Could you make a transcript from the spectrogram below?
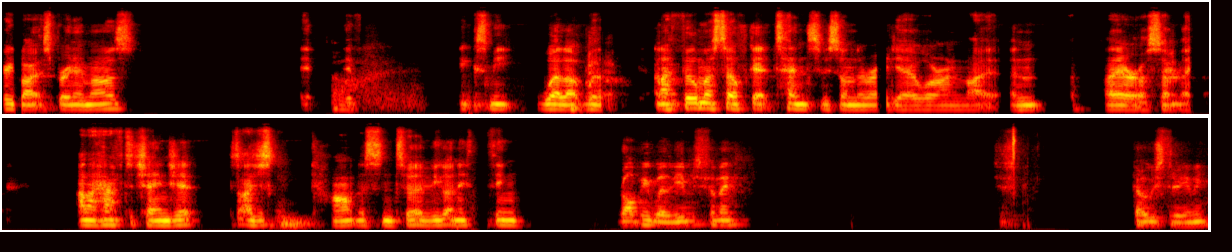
really likes Bruno Mars. It, Oh. it makes me well up with it. And I feel myself get tense if it's on the radio or on like an- a player or something. And I have to change it because I just can't listen to it. Have you got anything? Robbie Williams for me. Just goes through me.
